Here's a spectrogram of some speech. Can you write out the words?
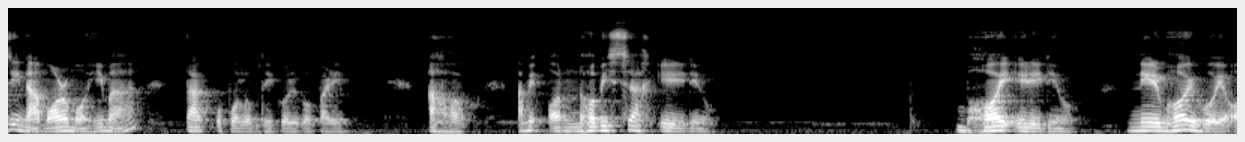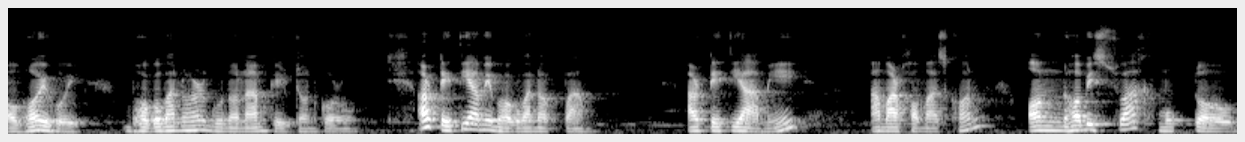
যি নামৰ মহিমা তাক উপলব্ধি কৰিব পাৰিম। আহক আমি অন্ধবিশ্বাস এৰি দিওঁ ভয় এৰি দিওঁ। নিৰ্ভয় হৈ অভয় হৈ ভগৱানৰ গুণনাম কীৰ্তন কৰোঁ। আৰু তেতিয়া আমি ভগৱানক পাম। আৰু তেতিয়া আমি আমাৰ সমাজখন অন্ধবিশ্বাস মুক্ত হ'ব।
